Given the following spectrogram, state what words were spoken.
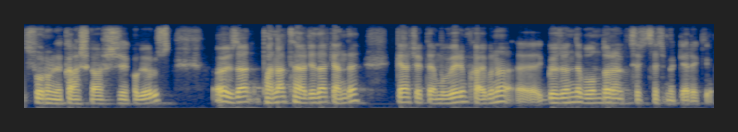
sorunla karşı karşıya kalıyoruz. O yüzden panel tercih ederken de gerçekten bu verim kaybını e, göz önünde bulundurarak seç, seçmek gerekiyor.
